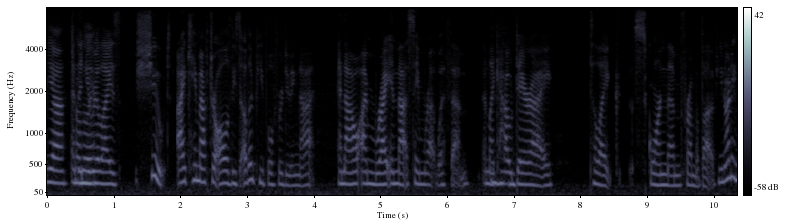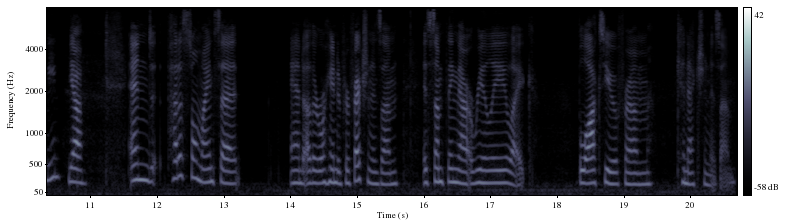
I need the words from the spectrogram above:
Yeah. And then you realize, shoot, I came after all of these other people for doing that. And now I'm right in that same rut with them. And like, Mhm. how dare I to like scorn them from above? You know what I mean? Yeah. And pedestal mindset and other oriented perfectionism is something that really like blocks you from connectionism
